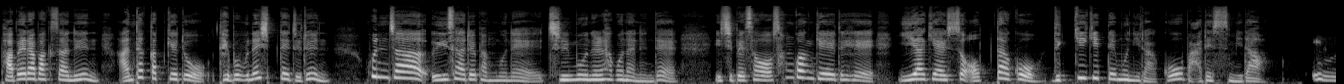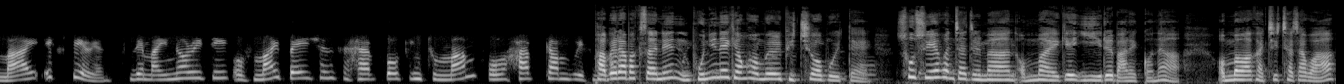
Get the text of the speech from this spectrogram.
바베라 박사는 안타깝게도 대부분의 10대들은 혼자 의사를 방문해 질문을 하곤 하는데 이 집에서 성관계에 대해 이야기할 수 없다고 느끼기 때문이라고 말했습니다. In my experience, the minority of my patients have spoken to mom or have come with 바베라 박사는 본인의 경험을 비추어 볼 때 소수의 환자들만 엄마에게 이 일을 말했거나 엄마와 같이 찾아와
